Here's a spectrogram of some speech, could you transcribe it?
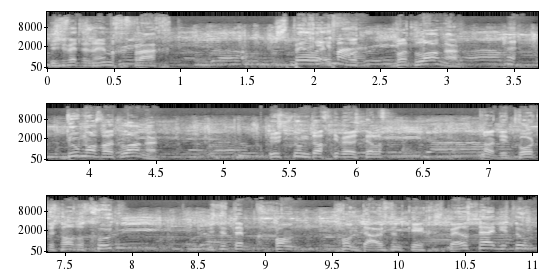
Dus er werd aan hem gevraagd, speel even wat, wat langer. Doe maar wat langer. Dus toen dacht hij bij zichzelf, nou dit woord is altijd goed. Dus dat heb ik gewoon, gewoon duizend keer gespeeld, zei hij toen.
